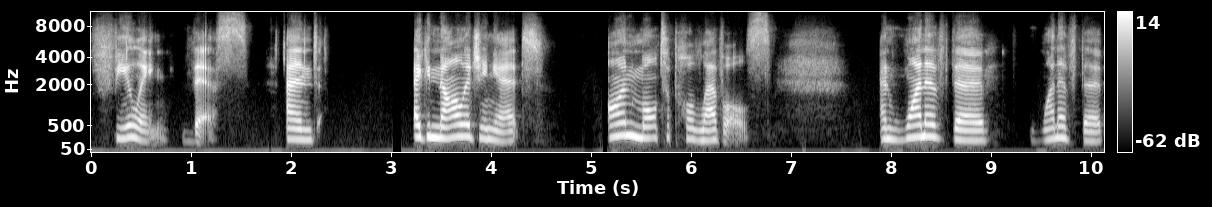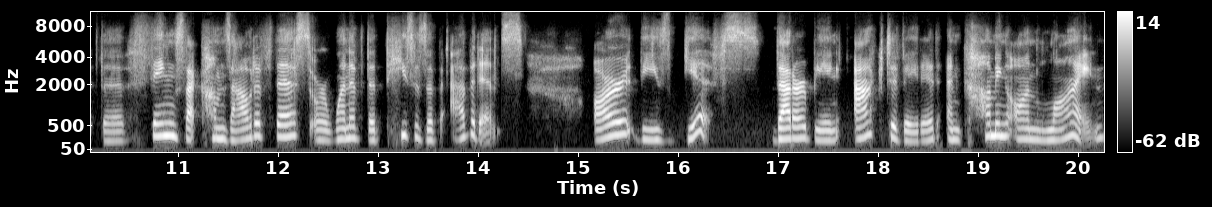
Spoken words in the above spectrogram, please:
feeling this and acknowledging it on multiple levels. And one of the one of the the things that comes out of this or one of the pieces of evidence are these gifts that are being activated and coming online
